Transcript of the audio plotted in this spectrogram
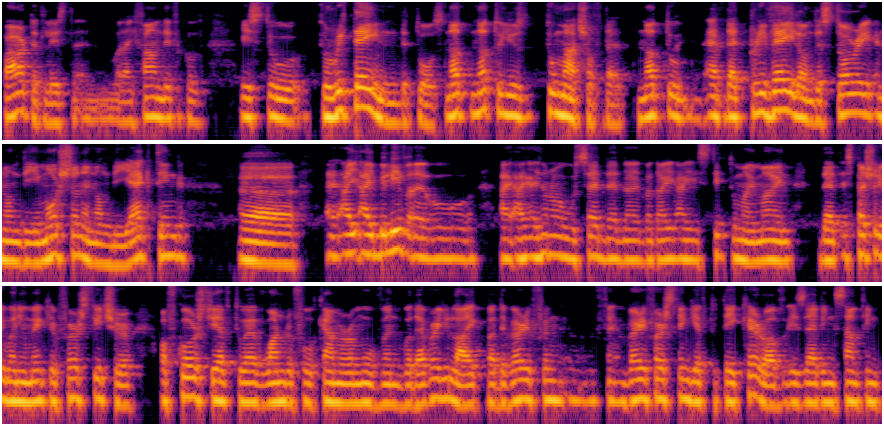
part, at least, what I found difficult is to to retain the tools not not to use too much of that not to have that prevail on the story and on the emotion and on the acting. Uh, I, I believe uh, I, I don't know who said that uh, but I, I stick to my mind that especially when you make your first feature of course you have to have wonderful camera movement whatever you like but the very very first thing you have to take care of is having something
